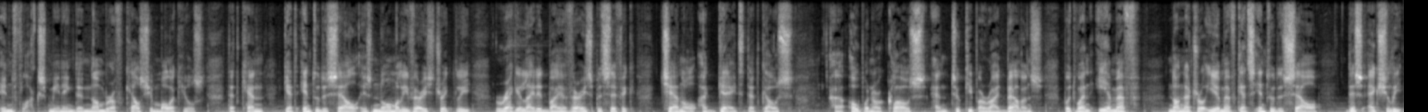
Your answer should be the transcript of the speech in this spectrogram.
influx, meaning the number of calcium molecules that can get into the cell is normally very strictly regulated by a very specific channel, a gate that goes uh, open or close and to keep a right balance. But when EMF, non natural EMF, gets into the cell, this actually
